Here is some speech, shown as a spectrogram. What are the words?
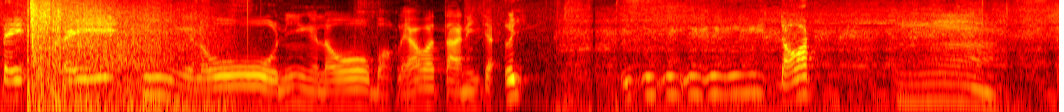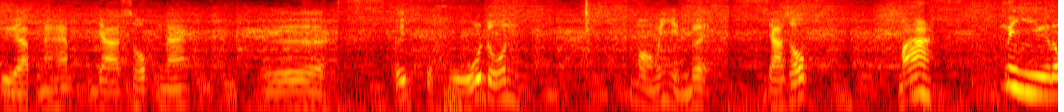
เตะเตะนี่ไงโลนี่ไงโลบอกแล้วว่าตานี้จะเอ้ยอุ้ยอุ้ยอุ้ยอุ้ยอุ้ยดอทอืมเกือบนะครับยาซบนะ เออเอ้ยโอ้โหโดน มองไม่เห็นด้วยยาซบมานี่โล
